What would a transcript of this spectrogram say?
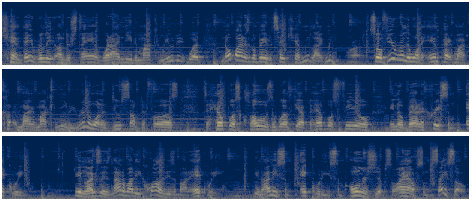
can they really understand what I need in my community? Well, nobody's gonna be able to take care of me like me. Right. So if you really want to impact my my my community, you really want to do something for us to help us close the wealth gap, to help us feel you know better and create some equity. You know, like I said, it's not about equality; it's about equity. You know, I need some equity, some ownership, so I have some say so.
